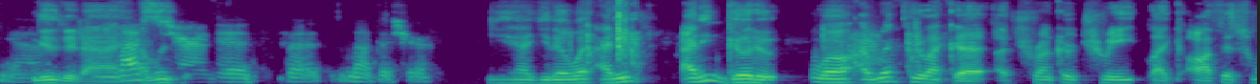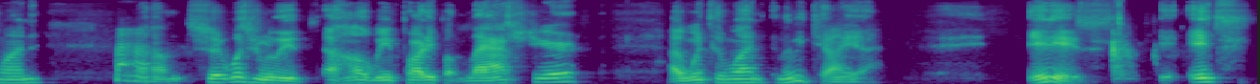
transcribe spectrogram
Yeah. Neither did I. I Last went- year I did, but not this year. Yeah, you know what? I didn't. I didn't go to. Well, I went to like a, a trunk or treat like office one. Uh-huh. Um, so it wasn't really a Halloween party, but last year I went to one. Let me tell you, it is. It's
